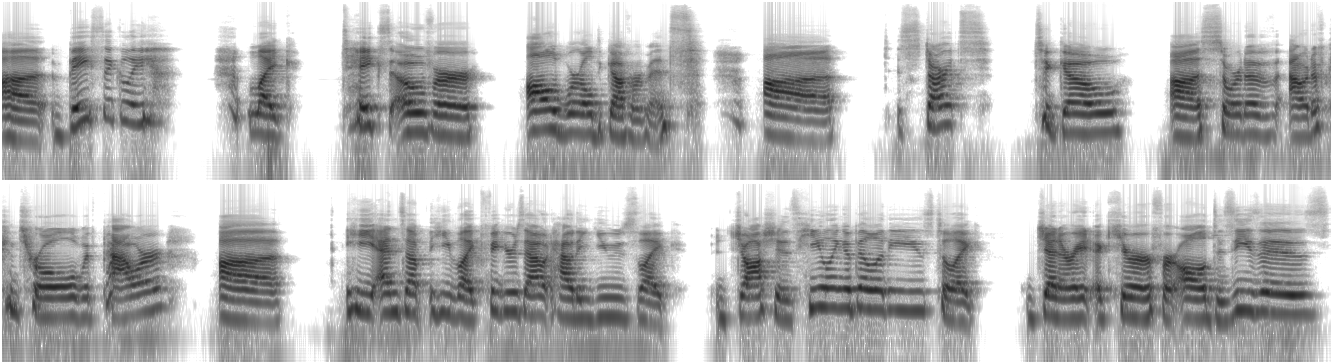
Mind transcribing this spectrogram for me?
Uh basically like takes over all world governments. Uh starts to go uh sort of out of control with power uh he ends up he like figures out how to use like Josh's healing abilities to like generate a cure for all diseases.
